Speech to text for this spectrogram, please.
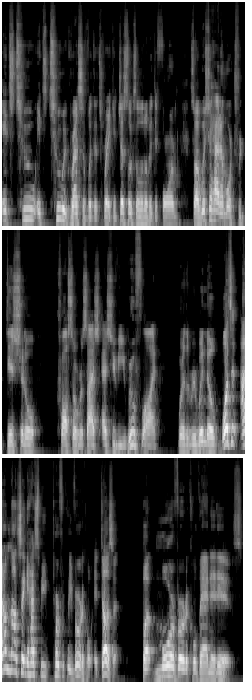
It's too, it's too aggressive with its rake. It just looks a little bit deformed. So I wish it had a more traditional crossover slash SUV roof line where the rear window wasn't. I'm not saying it has to be perfectly vertical. It doesn't, but more vertical than it is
